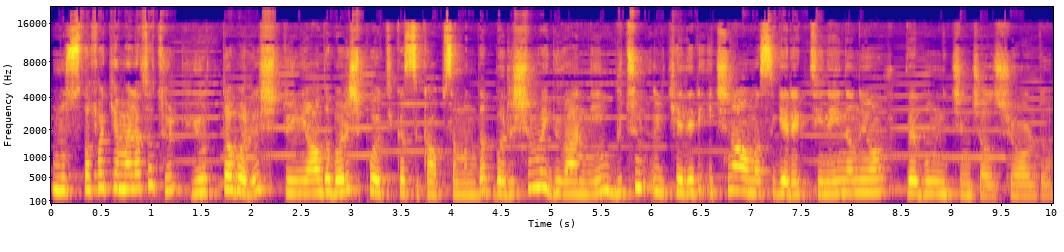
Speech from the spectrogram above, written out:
Mustafa Kemal Atatürk, yurtta barış, dünyada barış politikası kapsamında barışın ve güvenliğin bütün ülkeleri içine alması gerektiğine inanıyor ve bunun için çalışıyordu.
